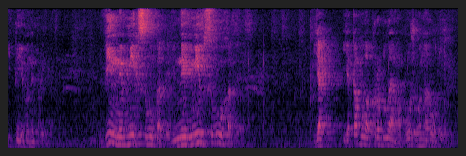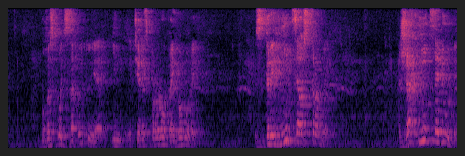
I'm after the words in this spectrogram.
і ти його не прийняв. Він не вміг слухати, він не вмів слухати. Як, яка була проблема Божого народу? Бо Господь запитує через пророка і говорить: здригніться острови, жахніться люди.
